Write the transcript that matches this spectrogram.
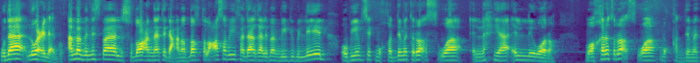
وده له علاجه. أما بالنسبة للصداع الناتج عن الضغط العصبي فده غالبا بيجي بالليل وبيمسك مقدمة الرأس والناحية اللي ورا. مؤخرة الرأس ومقدمة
